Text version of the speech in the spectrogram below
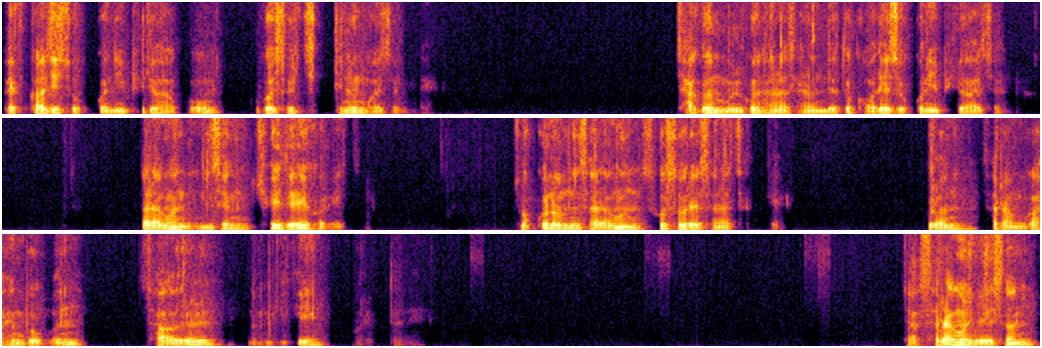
100가지 조건이 필요하고 그것을 지키는 과정이래. 작은 물건 하나 사는데도 거래 조건이 필요하지 않아. 사랑은 인생 최대의 거래지. 조건 없는 사랑은 소설에서나 찾게. 그런 사랑과 행복은 사흘을 넘기기 어렵다네. 자, 사랑을 위해선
